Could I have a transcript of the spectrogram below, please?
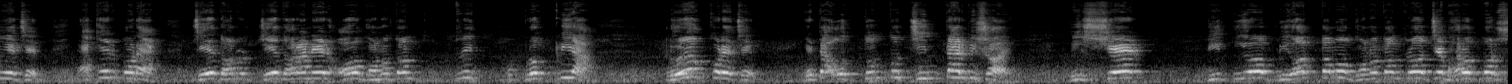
নিয়েছেন, একের পর এক যে যে ধরনের অগণতান্ত্রিক প্রক্রিয়া প্রয়োগ করেছেন, এটা অত্যন্ত চিন্তার বিষয়। বিশ্বের দ্বিতীয় বৃহত্তম গণতন্ত্র হচ্ছে ভারতবর্ষ।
